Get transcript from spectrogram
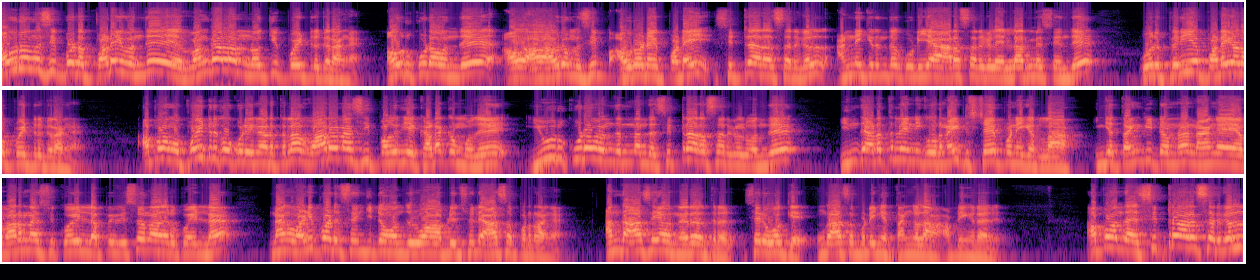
அவுரங்கசீப்போட படை வந்து வங்காளம் நோக்கி போயிட்டு இருக்கிறாங்க அவர் கூட வந்து அவுரங்கசீப் அவருடைய படை சிற்றரசர்கள் அன்னைக்கு இருந்தக்கூடிய அரசர்கள் எல்லாருமே சேர்ந்து ஒரு பெரிய படையோட போயிட்டு இருக்கிறாங்க அப்போ அவங்க போயிட்டு இருக்கக்கூடிய நேரத்தில் வாரணாசி பகுதியை கடக்கும் போது இவரு கூட வந்திருந்த அந்த சிற்றரசர்கள் வந்து இந்த இடத்துல இன்னைக்கு ஒரு நைட் ஸ்டே பண்ணிக்கிறலாம். இங்க தங்கிட்டோம்னா நாங்க வாரணாசி கோயில்ல போய் விஸ்வநாதர் கோயில்ல நாங்க வழிபாடு செஞ்சுட்டு வந்துருவோம் அப்படின்னு சொல்லி ஆசைப்படுறாங்க. அந்த ஆசையை அவர் நிறைவேற்றுறாரு. சரி ஓகே உங்க ஆசைப்படி இங்க தங்கலாம் அப்படிங்கிறாரு. அப்போ அந்த சிற்றரசர்கள்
